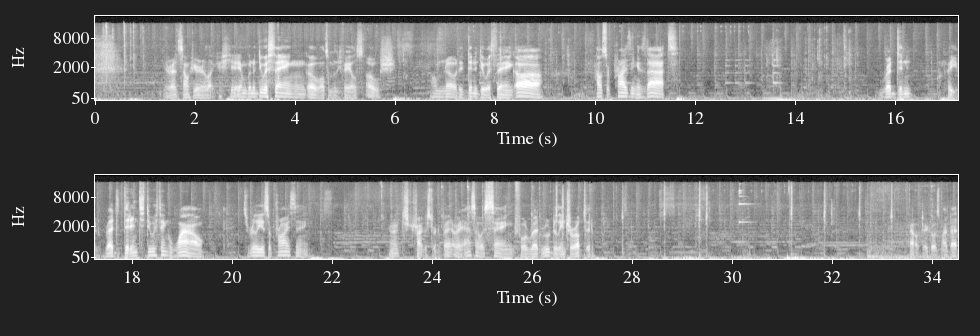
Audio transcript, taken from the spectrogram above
Red's out here like, hey, I'm gonna do a thing. Oh, ultimately fails. Oh, sh. Oh no, they didn't do a thing. Ah, how surprising is that? Red didn't Wait, red didn't do a thing? Wow. It's really a surprising. I'm gonna try to start a bet. Alright, as I was saying before red rudely interrupted. Oh, there goes my bed.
